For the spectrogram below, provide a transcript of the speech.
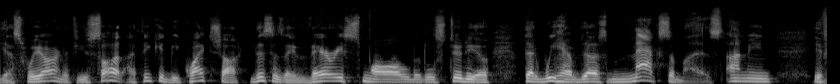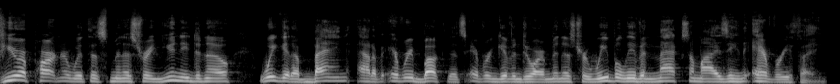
Yes, we are. And if you saw it, I think you'd be quite shocked. This is a very small little studio that we have just maximized. I mean, if you're a partner with this ministry, you need to know we get a bang out of every buck that's ever given to our ministry. We believe in maximizing everything.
